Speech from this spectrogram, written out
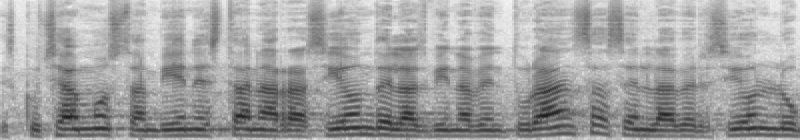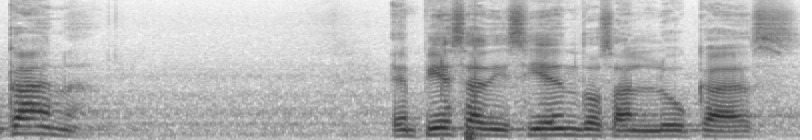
escuchamos también esta narración de las bienaventuranzas en la versión lucana. Empieza diciendo San Lucas,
